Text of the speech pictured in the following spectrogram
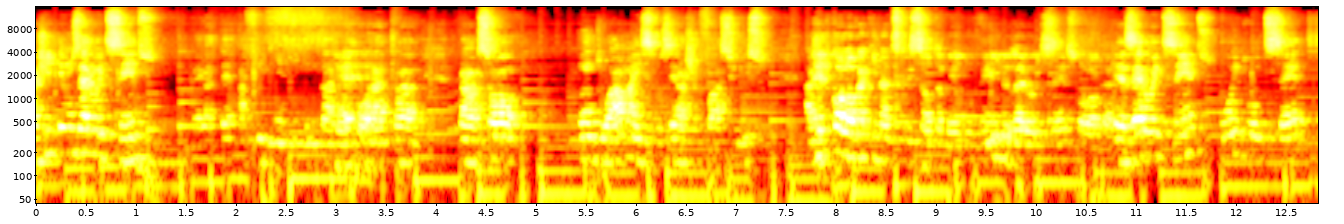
A gente tem um 0800, vou pegar até a filhinha aqui que não está É. decorada para só pontuar, mas você acha fácil isso. A gente coloca aqui na descrição também do vídeo, 0800, coloca É 0800 887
